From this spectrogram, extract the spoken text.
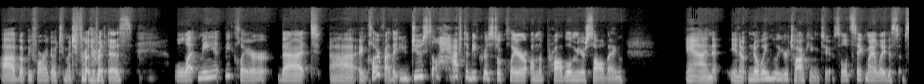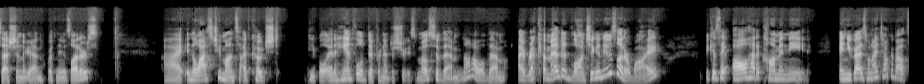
Uh, but before I go too much further with this, let me be clear that uh, and clarify that you do still have to be crystal clear on the problem you're solving and you know knowing who you're talking to so let's take my latest obsession again with newsletters uh, in the last two months i've coached people in a handful of different industries. Most of them, not all of them, I recommended launching a newsletter. Why? Because they all had a common need. And you guys, when I talk about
